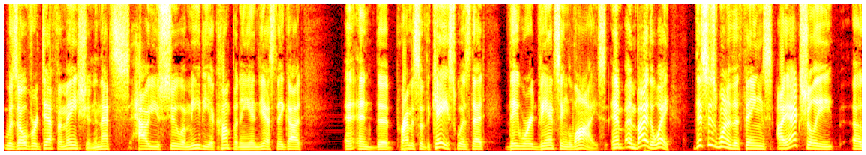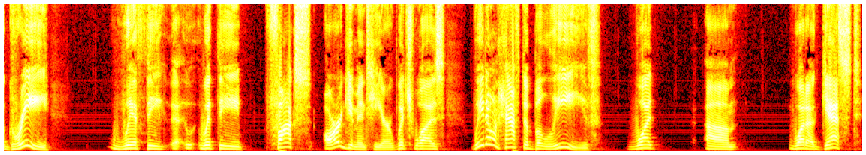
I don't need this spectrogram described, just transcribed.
was over defamation, and that's how you sue a media company. And yes, they got, and, the premise of the case was that they were advancing lies. And, and by the way, this is one of the things I actually agree with the uh, with the Fox argument here, which was we don't have to believe what um, what a guest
